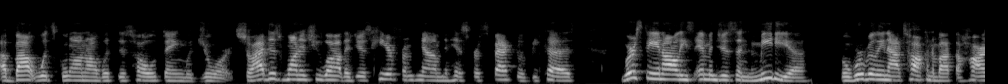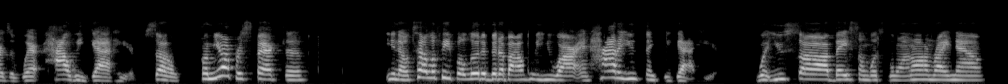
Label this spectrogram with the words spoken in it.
about what's going on with this whole thing with George. So I just wanted you all to just hear from him and his perspective because we're seeing all these images in the media, but we're really not talking about the hearts of where how we got here. So from your perspective, you know, tell the people a little bit about who you are and how do you think we got here? What you saw based on what's going on right now,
